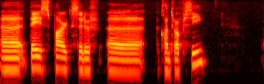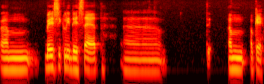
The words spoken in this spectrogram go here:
Uh, they sparked sort of uh, a controversy. Um, basically, they said, uh, th- um, okay,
